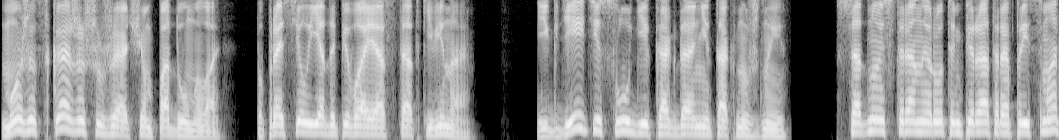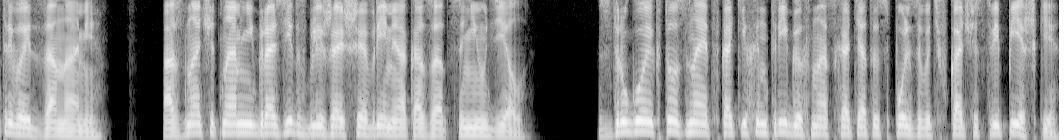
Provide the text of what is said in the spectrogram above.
Может, скажешь уже, о чем подумала? Попросил я, допивая остатки вина. И где эти слуги, когда они так нужны? С одной стороны, род императора присматривает за нами, а значит, нам не грозит в ближайшее время оказаться неудел. С другой, кто знает, в каких интригах нас хотят использовать в качестве пешки,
